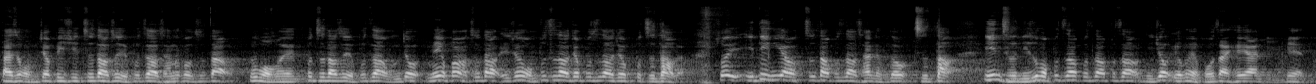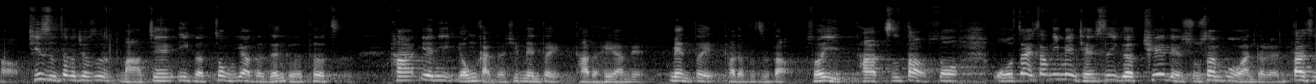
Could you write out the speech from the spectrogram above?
但是我们就必须知道自己不知道才能够知道。如果我们不知道自己不知道，我们就没有办法知道，也就是我们不知道就不知道就不知道了。所以一定要知道不知道才能够知道。因此，你如果不知道不知道不知道，你就永远活在黑暗里面。好，其实这个就是马街一个重要的人格特质。他愿意勇敢的去面对他的黑暗面，面对他的不知道，所以他知道说我在上帝面前是一个缺点数算不完的人，但是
